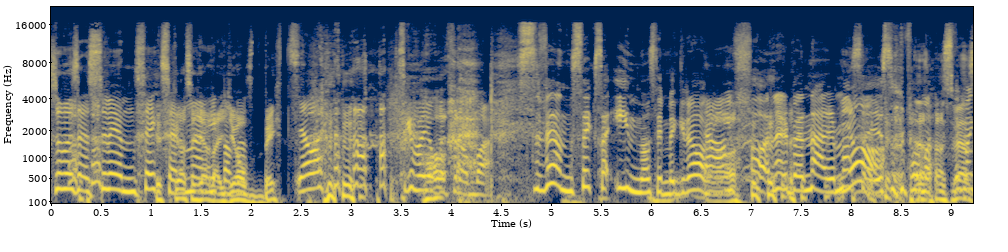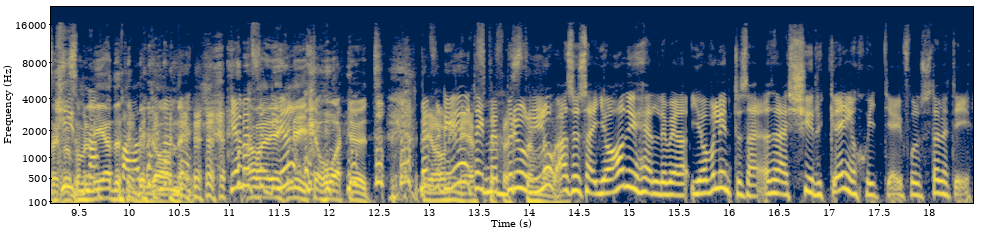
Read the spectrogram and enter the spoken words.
Som en sån här svensexa. det ska vara så jävla jobbigt. Ja, det ska vara jobbigt för dem bara. Svensexa innan sin begravning. Ja. Inför, när det börjar närma Ja. sig så man, En svensexa som leder till begravning. Ja, men för det gick lite hårt ut. men Jag för det har jag tänkt med bröllop. Alltså, så här, jag hade ju hellre velat... Jag vill inte så här, så här, kyrkgrejen skiter jag ju fullständigt i.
